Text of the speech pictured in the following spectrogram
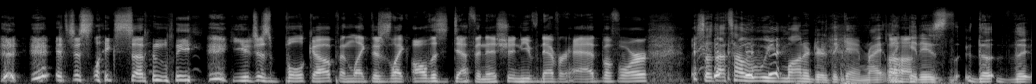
it's just like suddenly you just bulk up and like there's like all this definition you've never had before. so that's how we monitor the game, right? Like Uh-huh. it is the the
